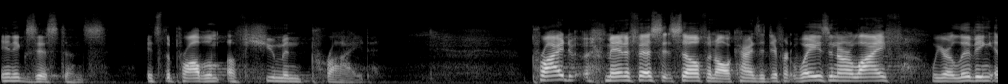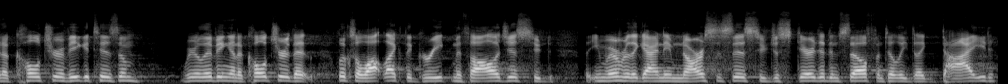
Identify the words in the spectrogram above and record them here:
in existence. It's the problem of human pride. Pride manifests itself in all kinds of different ways in our life. We are living in a culture of egotism. We're living in a culture that looks a lot like the Greek mythologists who you remember the guy named Narcissus who just stared at himself until he like died.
